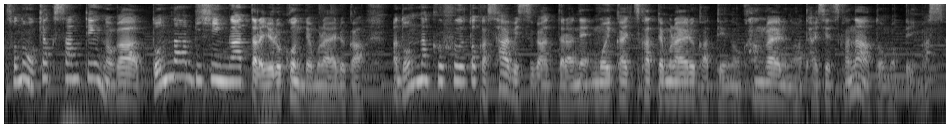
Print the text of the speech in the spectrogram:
そのお客さんっていうのがどんな備品があったら喜んでもらえるか、まあ、どんな工夫とかサービスがあったらね、もう一回使ってもらえるかっていうのを考えるのは大切かなと思っています。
